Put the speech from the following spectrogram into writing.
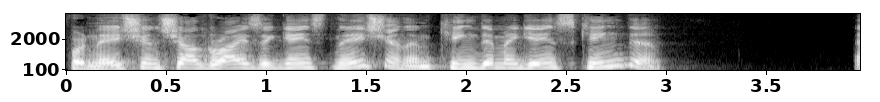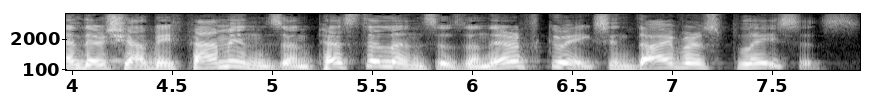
For nation shall rise against nation, and kingdom against kingdom. And there shall be famines and pestilences and earthquakes in divers places.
